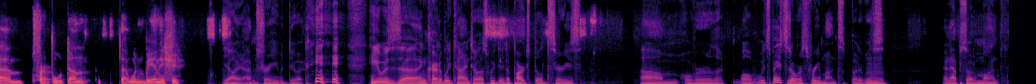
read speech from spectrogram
um, fretboard done, that wouldn't be an issue. Yeah, yeah, I'm sure he would do it. he was uh, incredibly kind to us. We did a parts build series um, over the well, we spaced it over three months, but it was an episode a month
